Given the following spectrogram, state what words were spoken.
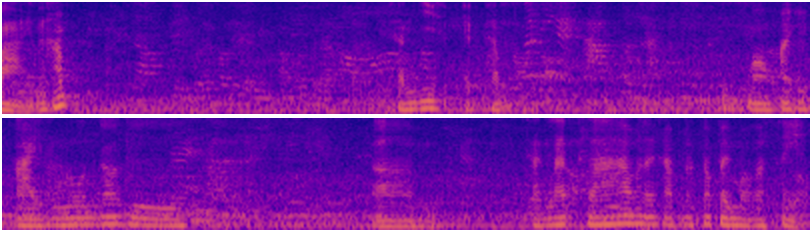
บ่ายๆนะครับ ชั้น 21 ครับ มองไปไกลๆทางนู้นก็คืออทางลาดพร้าวนะครับ แล้วก็ไปมอเกษตร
